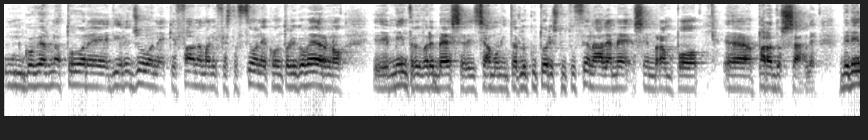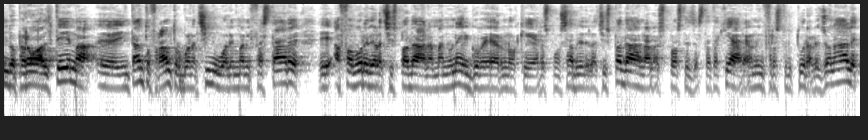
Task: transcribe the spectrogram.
un governatore di regione che fa una manifestazione contro il governo eh, mentre dovrebbe essere diciamo, un interlocutore istituzionale a me sembra un po' eh, paradossale. Venendo però al tema, eh, intanto fra l'altro Bonaccini vuole manifestare eh, a favore della Cispadana, ma non è il governo che è responsabile della Cispadana, la risposta è già stata chiara, è un'infrastruttura regionale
